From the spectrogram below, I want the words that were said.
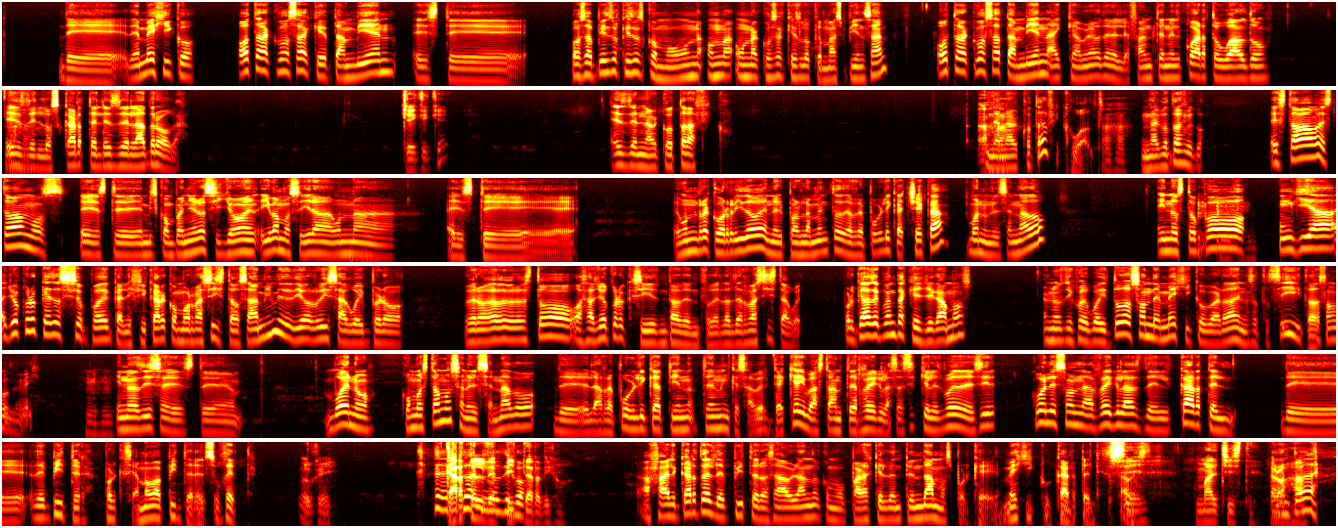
de, de México. Otra cosa que también, este, o sea, pienso que eso es como una, una, una cosa que es lo que más piensan. Otra cosa también hay que hablar del elefante en el cuarto, Waldo, es Ajá. de los cárteles de la droga, ¿Qué, qué, qué? es del narcotráfico, del Ajá. narcotráfico, Waldo. Ajá. narcotráfico. Estaba, estábamos, este, mis compañeros y yo en- íbamos a ir a una, este, un recorrido en el Parlamento de República Checa, bueno, en el Senado, y nos tocó un guía, yo creo que eso sí se puede calificar como racista, o sea, a mí me dio risa, güey, pero, pero, pero esto, o sea, yo creo que sí entra dentro de las de racista, güey, porque haz de cuenta que llegamos, y nos dijo el güey, todos son de México, ¿verdad? Y nosotros, sí, todos somos de México. Y nos dice, este, bueno, como estamos en el Senado de la República, tien- tienen que saber que aquí hay bastantes reglas, así que les voy a decir cuáles son las reglas del cártel de, de Peter, porque se llamaba Peter el sujeto. Ok. Cártel de dijo, Peter, dijo. Ajá, el cártel de Peter, o sea, hablando como para que lo entendamos, porque México cárteles, Sí. Mal chiste. Pero ajá.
